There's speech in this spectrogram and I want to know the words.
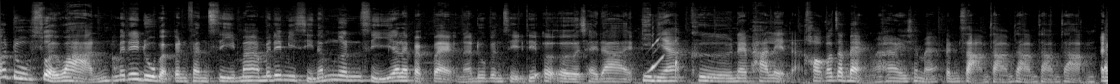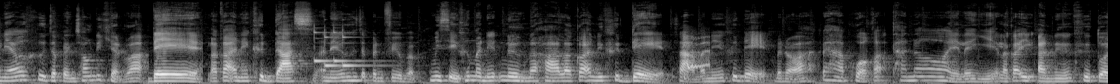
ก็ดูสวยหวานไม่ได้ดูแบบเป็นแฟนซีมากไม่ได้มีสีน้ำเงินสีอะไรแปลกๆนะดูเป็นสีที่เออเออใช้ได้ ทีเนี้ยคือในพาเลตอะเขาก็จะแบ่งมาให้ใช่ไหมเป็น 3 3 3 3 3 อันนี้ก็คือจะเป็นช่องที่เขียนว่า day แล้วก็อันนี้คือ dust อันนี้ก็คือจะเป็นฟิลแบบมีสีขึ้นมานิดนึงนะคะ แล้วก็อันนี้คือ date สามอันนี้คือ date เป็นแบบว่าไปหาผัวก็ท่าน้อยอะไรอย่างงี้แล้วก็อีกอันนึงก็คือตัว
